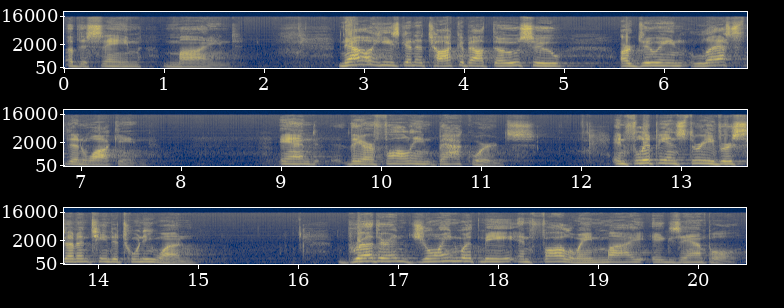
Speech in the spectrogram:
of the same mind. Now he's going to talk about those who are doing less than walking and they are falling backwards. In Philippians 3, verse 17 to 21, brethren, join with me in following my example.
